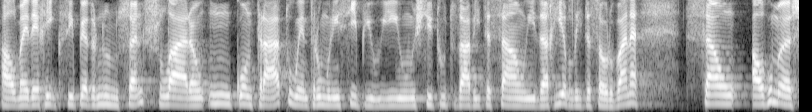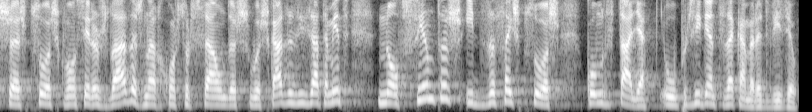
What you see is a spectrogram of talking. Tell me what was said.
Almeida Henriques e Pedro Nuno Santos, selaram um contrato entre o município e o Instituto da Habitação e da Reabilitação Urbana. São algumas as pessoas que vão ser ajudadas na reconstrução das suas casas, exatamente 916 pessoas, como detalha o Presidente da Câmara de Viseu.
